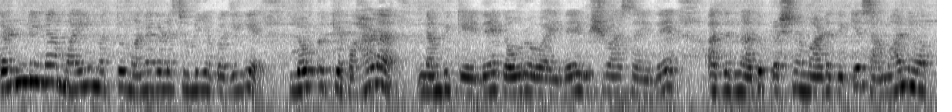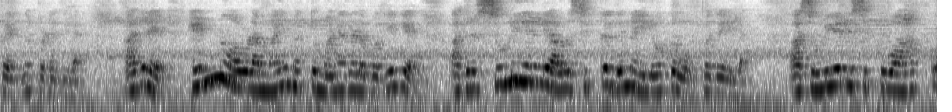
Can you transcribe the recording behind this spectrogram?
ಗಂಡಿನ ಮೈ ಮತ್ತು ಮನಗಳ ಸುಳಿಯ ಬಗೆಗೆ ಲೋಕಕ್ಕೆ ಬಹಳ ನಂಬಿಕೆ ಇದೆ, ಗೌರವ ಇದೆ, ವಿಶ್ವಾಸ ಇದೆ. ಅದನ್ನು ಅದು ಪ್ರಶ್ನೆ ಮಾಡೋದಕ್ಕೆ ಸಾಮಾನ್ಯವಾಗಿ ಪ್ರಯತ್ನ ಪಡೋದಿಲ್ಲ. ಆದರೆ ಹೆಣ್ಣು ಅವಳ ಮೈ ಮತ್ತು ಮನಗಳ ಬಗೆಗೆ ಅದರ ಸುಳಿಯಲ್ಲಿ ಅವಳು ಸಿಕ್ಕದನ್ನು ಈ ಲೋಕ ಒಪ್ಪದೇ ಇಲ್ಲ. ಆ ಸುಳಿಯಲ್ಲಿ ಸಿಕ್ಕುವ ಹಕ್ಕು,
